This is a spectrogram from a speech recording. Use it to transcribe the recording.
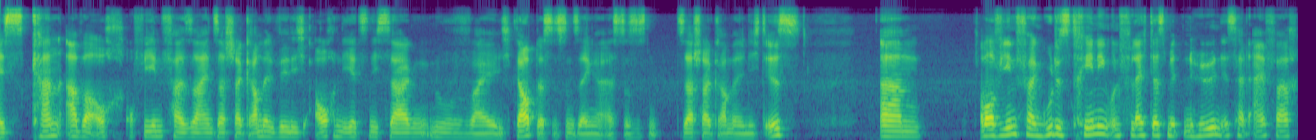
Es kann aber auch auf jeden Fall sein, Sascha Grammel will ich auch jetzt nicht sagen, nur weil ich glaube, dass es ein Sänger ist, dass es Sascha Grammel nicht ist. Ähm, aber auf jeden Fall ein gutes Training und vielleicht das mit den Höhen ist halt einfach,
